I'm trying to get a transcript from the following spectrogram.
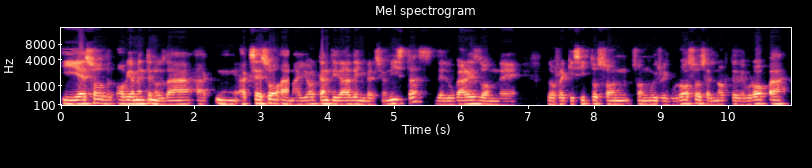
y eso obviamente nos da acceso a mayor cantidad de inversionistas de lugares donde los requisitos son, son muy rigurosos, el norte de Europa,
